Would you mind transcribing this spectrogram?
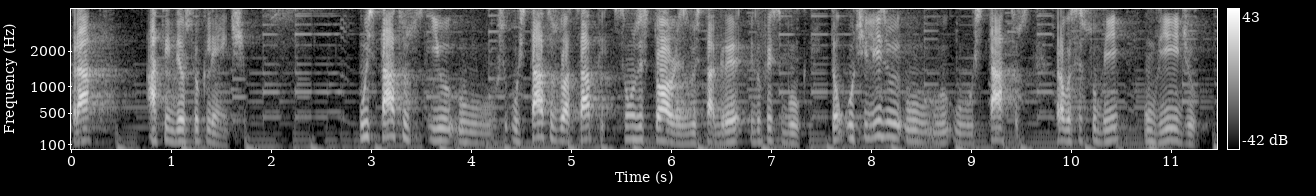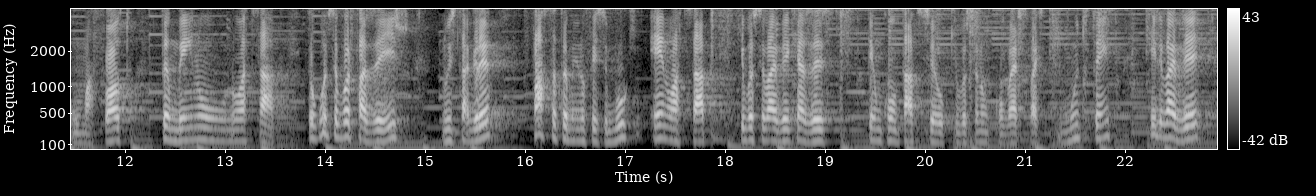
para atender o seu cliente. O status e o, o, o, status do WhatsApp são os stories do Instagram e do Facebook. Então utilize o, o status para você subir um vídeo, uma foto também no, no WhatsApp. Então quando você for fazer isso no Instagram, faça também no Facebook e no WhatsApp, que você vai ver que às vezes tem um contato seu que você não conversa faz muito tempo, que ele vai ver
